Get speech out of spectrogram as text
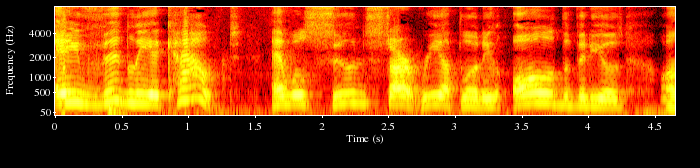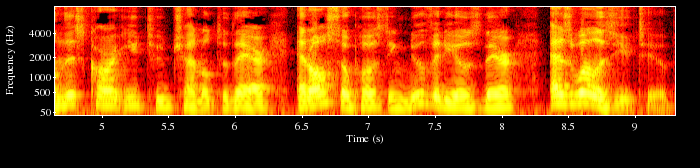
a VidLii account and will soon start re-uploading all of the videos on this current YouTube channel to there and also posting new videos there as well as YouTube.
